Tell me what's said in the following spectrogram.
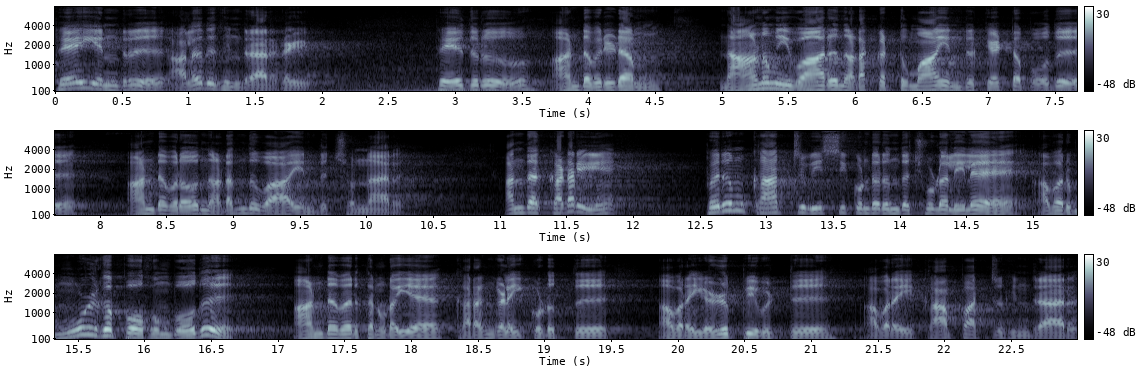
பேய் என்று அலறுகின்றார்கள். பேதுரு ஆண்டவரிடம் நானும் இவ்வாறு நடக்கட்டுமா? என்று கேட்டபோது ஆண்டவரோ நடந்து வா என்று சொன்னார். அந்த கடல் பெரும் காற்று வீசிக்கொண்டிருந்த சூழலிலே அவர் மூழ்கப் போகும்போது ஆண்டவர் தன்னுடைய கரங்களை கொடுத்து அவரை எழுப்பிவிட்டு அவரை காப்பாற்றுகின்றார்.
